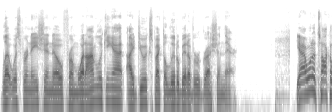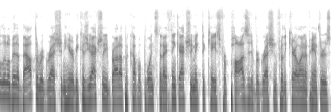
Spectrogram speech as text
let Whisper Nation know from what I'm looking at, I do expect a little bit of a regression there. Yeah, I want to talk a little bit about the regression here because you actually brought up a couple points that I think actually make the case for positive regression for the Carolina Panthers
